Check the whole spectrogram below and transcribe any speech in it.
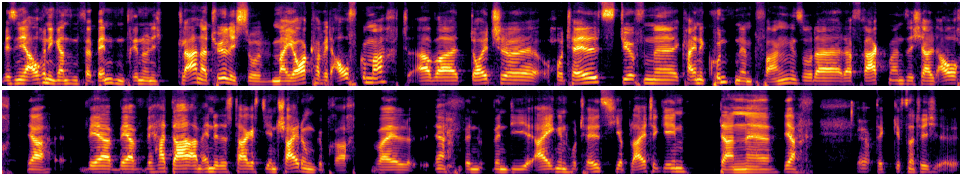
wir sind ja auch in den ganzen Verbänden drin und ich, klar, natürlich so, Mallorca wird aufgemacht, aber deutsche Hotels dürfen äh, keine Kunden empfangen. So, da, da fragt man sich halt auch, ja, wer, wer, wer hat da am Ende des Tages die Entscheidung gebracht? Weil, ja, wenn, wenn die eigenen Hotels hier pleite gehen, dann, äh, ja, ja. Da gibt es natürlich äh,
